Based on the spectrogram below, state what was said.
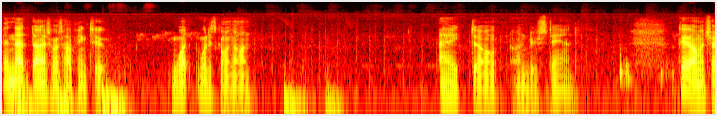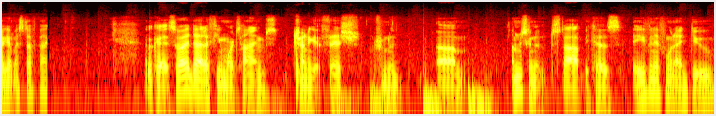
And that dinosaur is hot pink too. What? What is going on? I don't understand. Okay, I'm gonna try to get my stuff back. Okay, so I died a few more times trying to get fish from the um, I'm just gonna stop because even if when I do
